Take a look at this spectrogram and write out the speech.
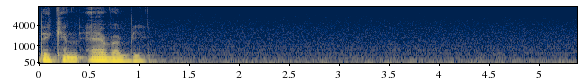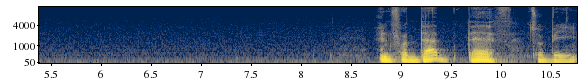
there can ever be. And for that death to be,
